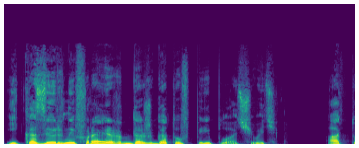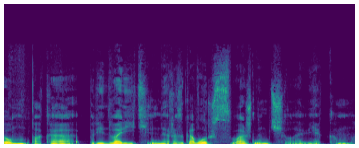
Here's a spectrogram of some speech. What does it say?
и козырный фраер даже готов переплачивать. О том пока предварительный разговор с важным человеком.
